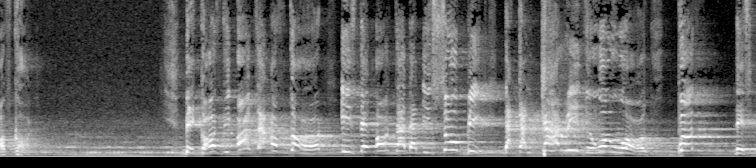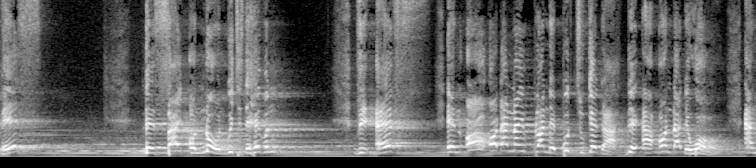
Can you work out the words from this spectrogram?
of God. Because the altar of God is the altar that is so big that can carry the whole world, both the space, the side unknown, which is the heaven, the earth, and all other nine planets put together, they are under the wall. And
